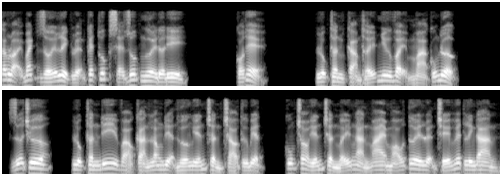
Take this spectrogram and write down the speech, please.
các loại bách giới lịch luyện kết thúc sẽ giúp ngươi đưa đi. Có thể. Lục thần cảm thấy như vậy mà cũng được. Giữa trưa, lục thần đi vào càn long điện hướng yến trần chào từ biệt, cũng cho yến trần mấy ngàn mai máu tươi luyện chế huyết linh đan.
